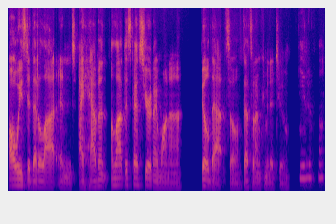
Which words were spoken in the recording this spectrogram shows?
always did that a lot, and I haven't a lot this past year, and I want to build that. So that's what I'm committed to. Beautiful.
